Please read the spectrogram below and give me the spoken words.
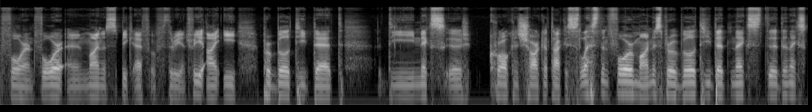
4 and 4 and minus big F of 3 and 3, i.e. probability that the next uh, croc and shark attack is less than 4 minus probability that next uh, the next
